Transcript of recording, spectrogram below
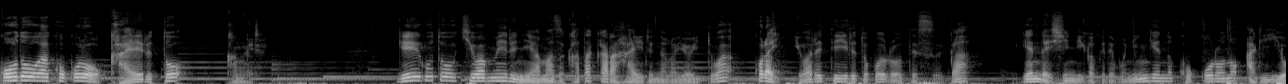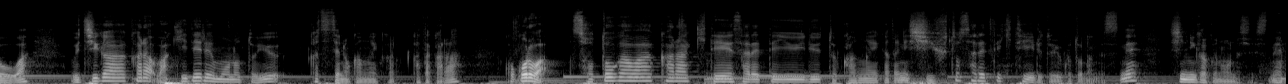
行動が心を変えると考える。芸事を極めるにはまず型から入るのが良いとは古来言われているところですが現代心理学でも人間の心のありようは内側から湧き出るものというかつての考え方から心は外側から規定されていると考え方にシフトされてきているということなんですね。心理学の話ですね。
